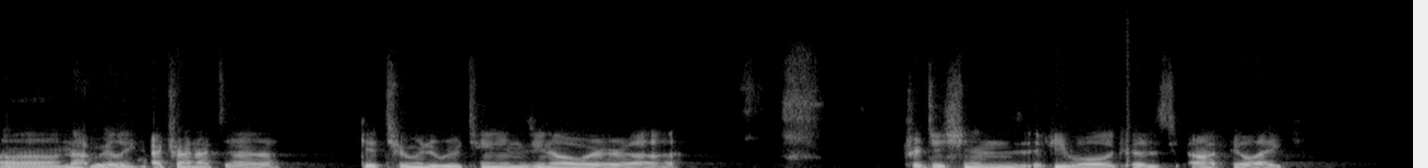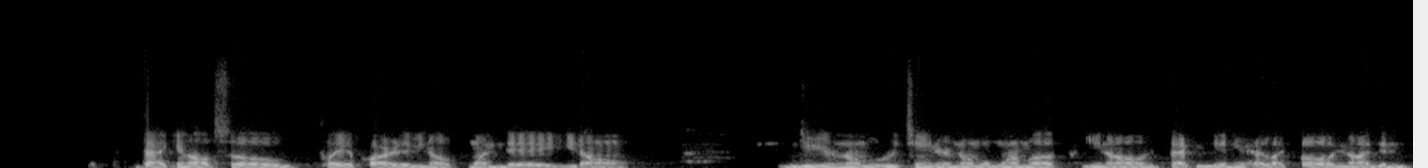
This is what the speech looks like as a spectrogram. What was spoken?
Uh not really. I try not to get too into routines you know or uh traditions if you will because uh, i feel like that can also play a part of you know one day you don't do your normal routine or normal warm up, you know, that can get in your head like, oh, you know, I didn't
